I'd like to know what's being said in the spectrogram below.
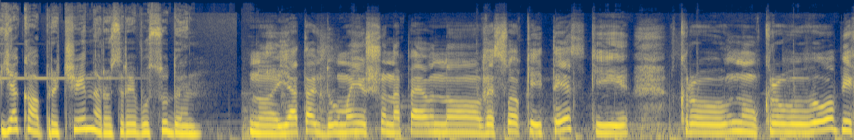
Яка причина розриву судин? Ну, я так думаю, що напевно високий тиск і кров, ну, кровообіг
